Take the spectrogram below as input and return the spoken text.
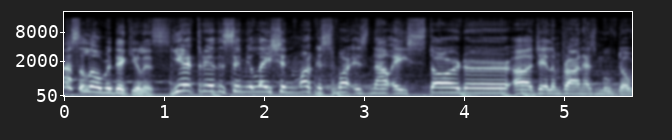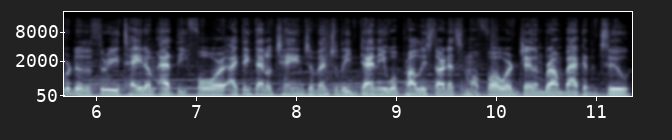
that's a little ridiculous. Year three of the simulation, Marcus Smart is now a starter. Uh, Jaylen Brown has moved over to the three. Tatum at the four. I think that'll change eventually. Denny will probably start at small forward. Jalen Brown back at the two.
